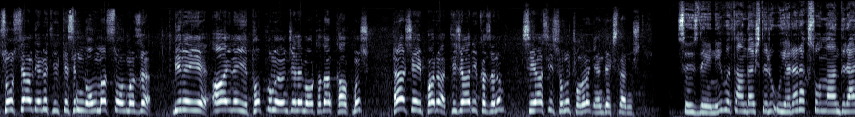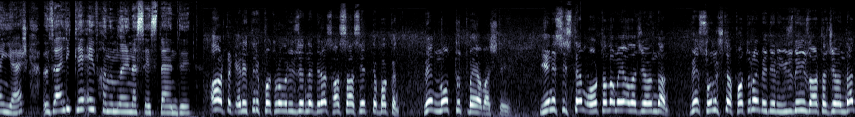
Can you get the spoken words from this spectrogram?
Sosyal devlet ilkesinin olmazsa olmazı bireyi, aileyi, toplumu önceleme ortadan kalkmış. Her şey para, ticari kazanım, siyasi sonuç olarak endekslenmiştir. Sözlerini vatandaşları uyararak sonlandıran yer özellikle ev hanımlarına seslendi. Artık elektrik faturaları üzerine biraz hassasiyetle bakın ve not tutmaya başlayın. Yeni sistem ortalamayı alacağından ve sonuçta fatura bedeli %100 artacağından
